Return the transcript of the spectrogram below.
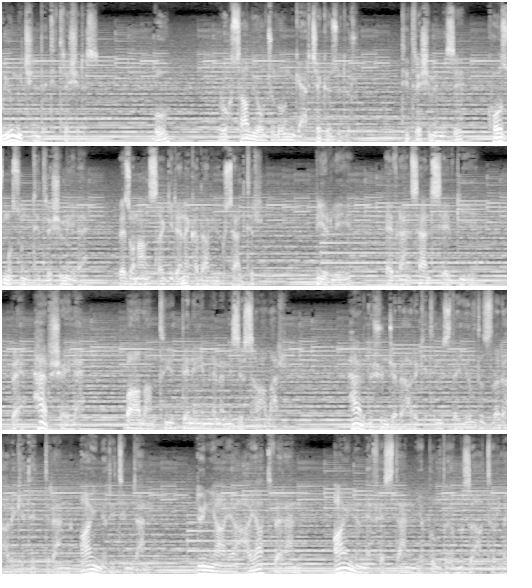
uyum içinde titreşiriz. Bu, ruhsal yolculuğun gerçek özüdür. Titreşimimizi kozmosun titreşimiyle rezonansa girene kadar yükseltir. Birliği, evrensel sevgiyi ve her şeyle bağlantıyı deneyimlememizi sağlar. Her düşünce ve hareketimizde yıldızları hareket ettiren aynı ritimden, dünyaya hayat veren aynı nefesten yapıldığımızı hatırlayalım.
